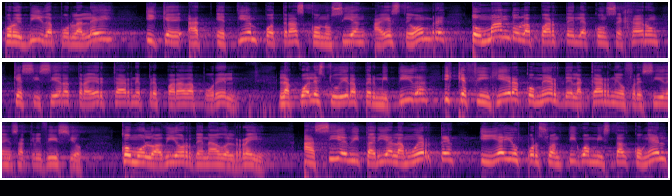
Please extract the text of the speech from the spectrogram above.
prohibida por la ley y que a, tiempo atrás conocían a este hombre, tomando la parte le aconsejaron que se hiciera traer carne preparada por él, la cual estuviera permitida y que fingiera comer de la carne ofrecida en sacrificio, como lo había ordenado el rey Así evitaría la muerte y ellos por su antigua amistad con él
